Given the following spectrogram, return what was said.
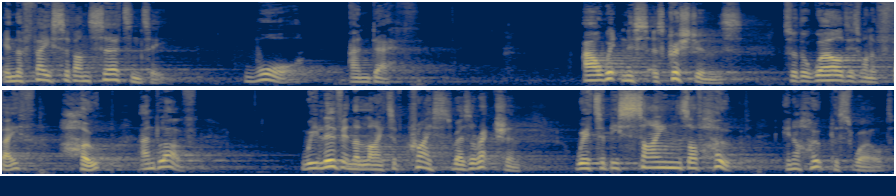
in the face of uncertainty, war, and death. Our witness as Christians to the world is one of faith, hope, and love. We live in the light of Christ's resurrection. We're to be signs of hope in a hopeless world.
